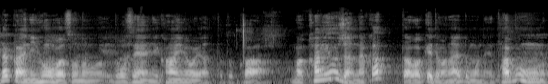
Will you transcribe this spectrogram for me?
だから日本はその同性愛に寛容やったとか、まあ、寛容じゃなかったわけではないと思うね。多分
